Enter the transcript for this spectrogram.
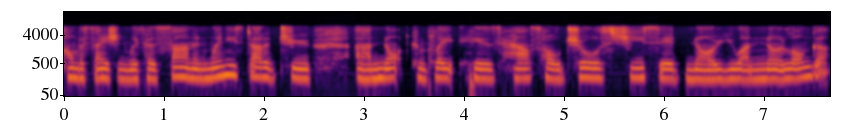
conversation with her son. And when he started to uh, not complete his household chores, she said, No, you are no longer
